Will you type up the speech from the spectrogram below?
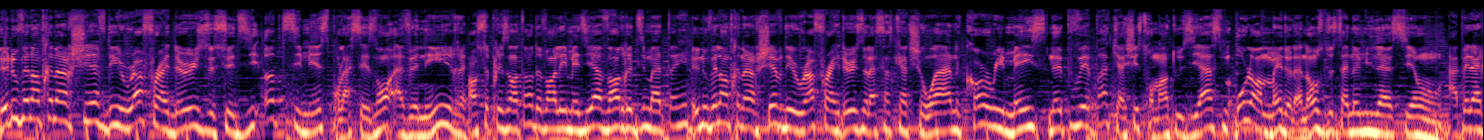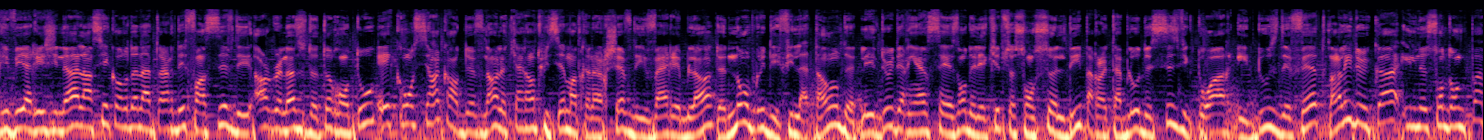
Le nouvel entraîneur-chef des Rough Riders se dit optimiste pour la saison à venir. En se présentant devant les médias vendredi matin, le nouvel entraîneur-chef des Rough Riders de la Saskatchewan, Corey Mace, ne pouvait pas cacher son enthousiasme au lendemain de l'annonce de sa nomination. Appel arrivé à Regina, l'ancien coordonnateur défensif des Argonauts de Toronto est conscient qu'en devenant le 48e entraîneur-chef des Verts et Blancs, de nombreux défis l'attendent. Les deux dernières saisons de l'équipe se sont soldées par un tableau de 6 victoires et 12 défaites. Dans les deux cas, ils ne sont donc pas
